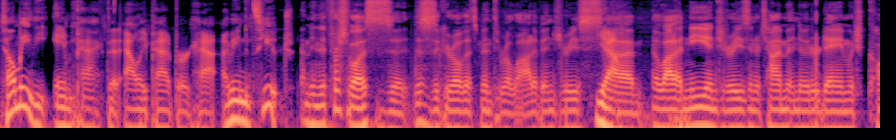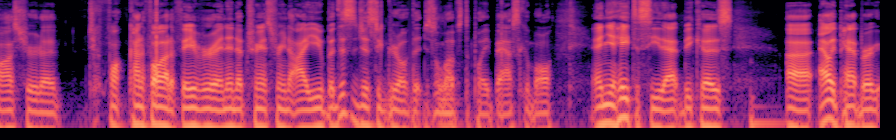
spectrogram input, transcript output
Tell me the impact that Ali Patberg had. I mean, it's huge. I mean, first of all, this is a this is a girl that's been through a lot of injuries. Yeah. uh, a lot of knee injuries in her time at Notre Dame, which caused her to, kind of fall out of favor and end up transferring to IU. But this is just a girl that just loves to play basketball, and you hate to see that because uh, Ali Patberg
